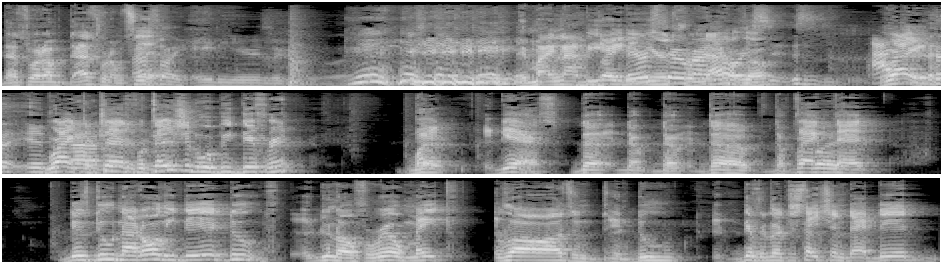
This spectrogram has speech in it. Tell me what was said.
That's what I'm. That's what I'm That's saying. like eighty years ago. it might not be Like, 80 years from riding now, though. horses. right, right. The transportation will be different, but yes, the the the the, the fact But- that this dude not only did do you know for real make laws and, and do different legislation that did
